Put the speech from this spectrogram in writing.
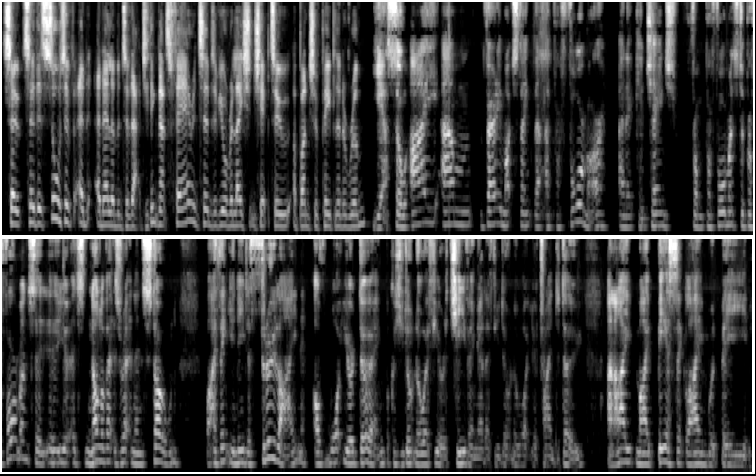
So, so there's sort of an, an element of that. Do you think that's fair in terms of your relationship to a bunch of people in a room? Yeah, so I um, very much think that a performer, and it can change from performance to performance. It- it's none of it is written in stone, but I think you need a through line of what you're doing because you don't know if you're achieving it if you don't know what you're trying to do. And I, my basic line would be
